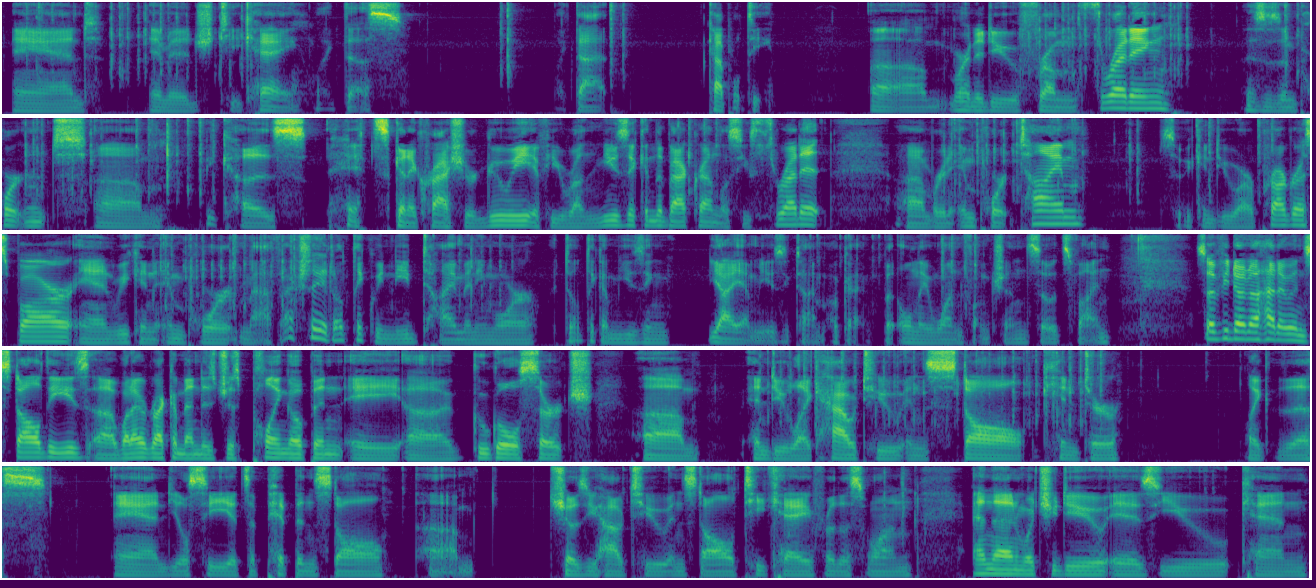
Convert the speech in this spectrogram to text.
and image tk like this, like that, capital T. Um, we're going to do from threading. This is important um, because it's going to crash your GUI if you run music in the background unless you thread it. Um, we're going to import time. So we can do our progress bar and we can import math. Actually, I don't think we need time anymore. I don't think I'm using, yeah, I am using time. Okay, but only one function, so it's fine. So if you don't know how to install these, uh, what I recommend is just pulling open a uh, Google search um, and do like how to install Kinter like this. And you'll see it's a pip install. Um, shows you how to install TK for this one. And then what you do is you can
